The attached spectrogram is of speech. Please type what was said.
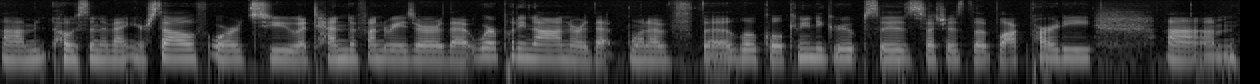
um, host an event yourself or to attend a fundraiser that we're putting on or that one of the local community groups is such as the block party um,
